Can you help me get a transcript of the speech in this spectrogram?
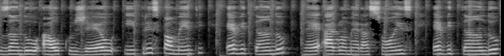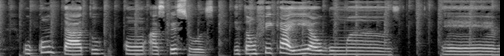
usando álcool gel e principalmente evitando né, aglomerações, evitando o contato com as pessoas. Então fica aí algumas é,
